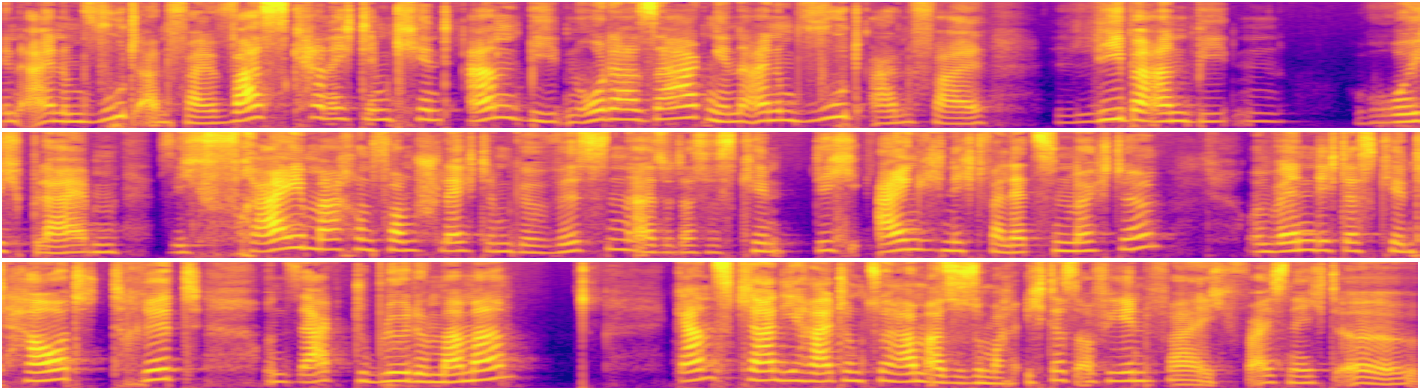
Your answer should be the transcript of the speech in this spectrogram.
in einem Wutanfall? Was kann ich dem Kind anbieten oder sagen in einem Wutanfall? Liebe anbieten, ruhig bleiben, sich frei machen vom schlechten Gewissen, also dass das Kind dich eigentlich nicht verletzen möchte. Und wenn dich das Kind haut, tritt und sagt, du blöde Mama, ganz klar die Haltung zu haben, also so mache ich das auf jeden Fall. Ich weiß nicht, äh,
